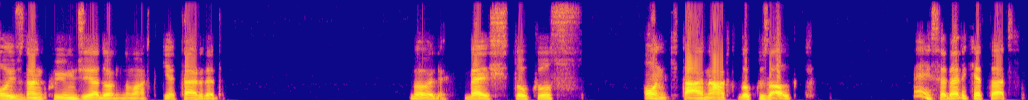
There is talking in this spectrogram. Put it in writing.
O yüzden kuyumcuya döndüm artık. Yeter dedim. Böyle 5, 9, 12 tane artı 9 aldık. Neyse bereket versin.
